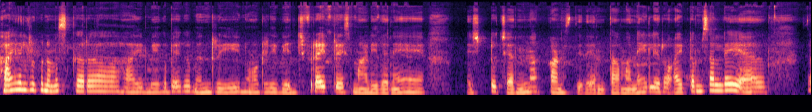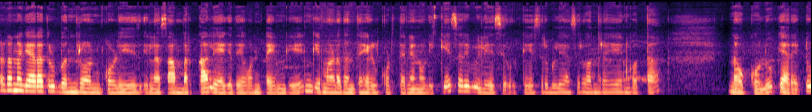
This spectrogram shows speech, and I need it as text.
ಹಾಯ್ ಎಲ್ರಿಗೂ ನಮಸ್ಕಾರ. ಹಾಯ್, ಬೇಗ ಬೇಗ ಬನ್ನಿರಿ ನೋಡಿರಿ ವೆಜ್ ಫ್ರೈಡ್ ರೈಸ್ ಮಾಡಿದ್ದೇನೆ. ಎಷ್ಟು ಚೆನ್ನಾಗಿ ಕಾಣಿಸ್ತಿದೆ ಅಂತ. ಮನೆಯಲ್ಲಿರೋ ಐಟಮ್ಸಲ್ಲೇ ಸಡನ್ನಾಗಿ ಯಾರಾದರೂ ಬಂದರು ಅಂದ್ಕೊಳ್ಳಿ ಇಲ್ಲ, ಸಾಂಬಾರು ಖಾಲಿಯಾಗಿದೆ ಒಂದು ಟೈಮ್ಗೆ ಹೆಂಗೆ ಮಾಡೋದಂತ ಹೇಳ್ಕೊಡ್ತೇನೆ ನೋಡಿ. ಕೇಸರಿ ಬಿಳಿ ಹಸಿರು. ಕೇಸರಿ ಬಿಳಿ ಹಸಿರು ಅಂದರೆ ಏನು ಗೊತ್ತಾ? ನೌಕೋಲು ಕ್ಯಾರೆಟು,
